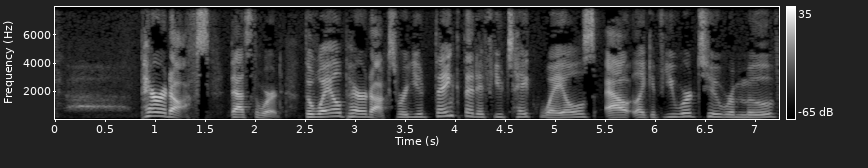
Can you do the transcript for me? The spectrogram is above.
paradox. That's the word. The whale paradox, where you'd think that if you take whales out, like if you were to remove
